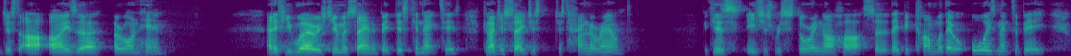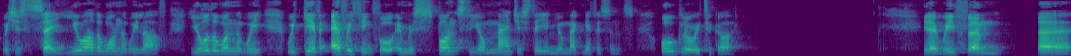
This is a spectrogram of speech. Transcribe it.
just our eyes are, are on Him. And if you were, as Jim was saying, a bit disconnected, can I just say, just, just hang around because he's just restoring our hearts so that they become what they were always meant to be, which is to say, You are the one that we love. You're the one that we, we give everything for in response to your majesty and your magnificence. All glory to God. You know, we've, um, uh,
